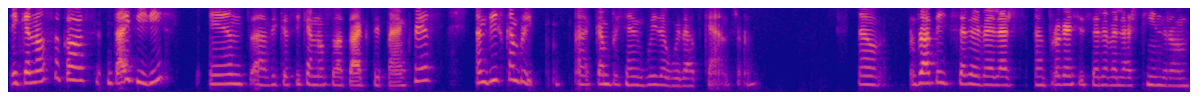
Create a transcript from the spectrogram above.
it can also cause diabetes, and uh, because it can also attack the pancreas, and this can be uh, can present with or without cancer. Now, rapid cerebellar uh, progressive cerebellar syndrome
